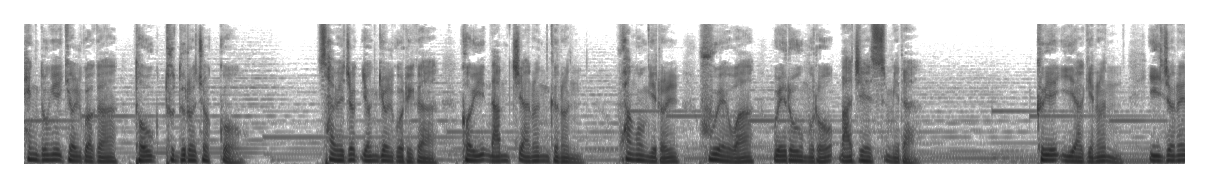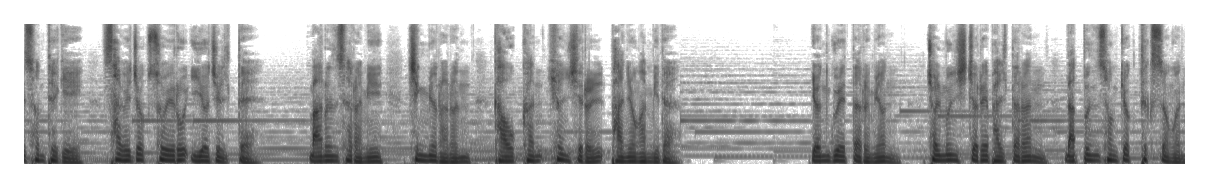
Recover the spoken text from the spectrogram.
행동의 결과가 더욱 두드러졌고 사회적 연결고리가 거의 남지 않은 그는 황홍이를 후회와 외로움으로 맞이했습니다. 그의 이야기는 이전의 선택이 사회적 소외로 이어질 때 많은 사람이 직면하는 가혹한 현실을 반영합니다. 연구에 따르면 젊은 시절에 발달한 나쁜 성격 특성은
